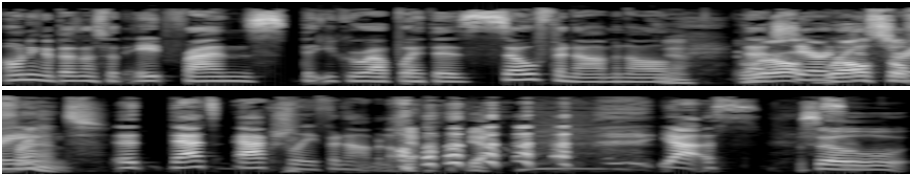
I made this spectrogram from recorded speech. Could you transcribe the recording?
owning a business with eight friends that you grew up with is so phenomenal. Yeah. That We're all- we're all still friends. It, that's actually phenomenal. yeah. yes. so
